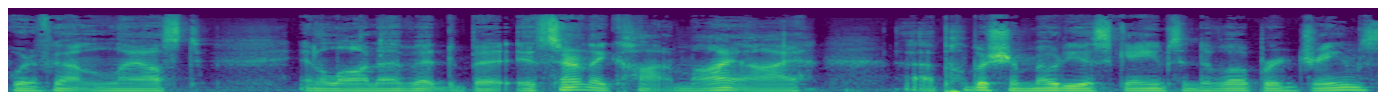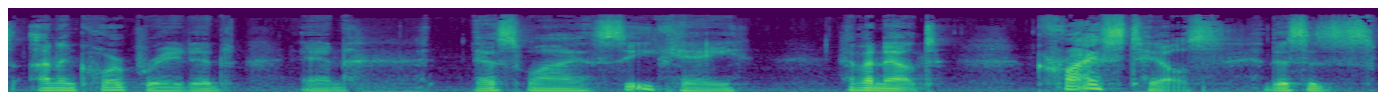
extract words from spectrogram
would have gotten lost in a lot of it, but it certainly caught my eye. Uh, publisher Modius Games and developer Dreams Unincorporated and SYCK have announced Cris Tales. This is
